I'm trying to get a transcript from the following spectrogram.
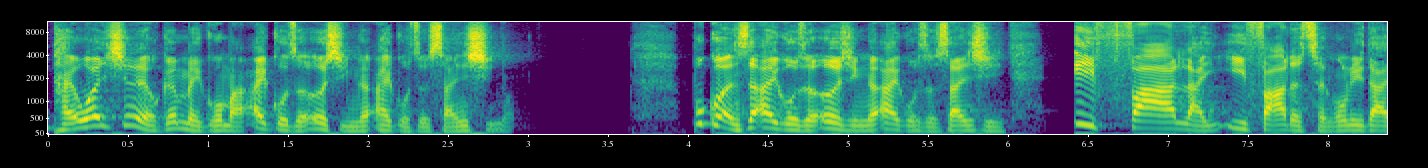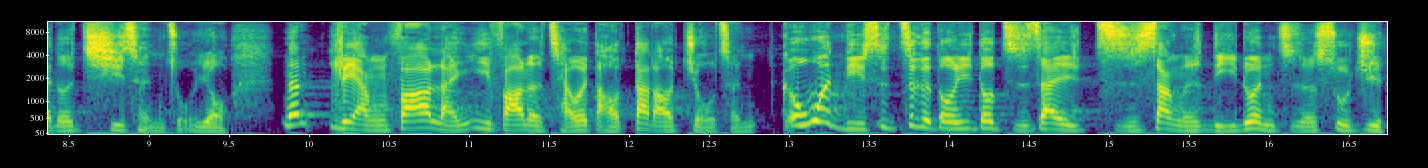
台湾现在有跟美国买爱国者二型跟爱国者三型哦。不管是爱国者二型跟爱国者三型。一发拦一发的成功率大概都是七成左右，那两发拦一发的才会达到达到九成。可问题是，这个东西都只在纸上的理论值的数据。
